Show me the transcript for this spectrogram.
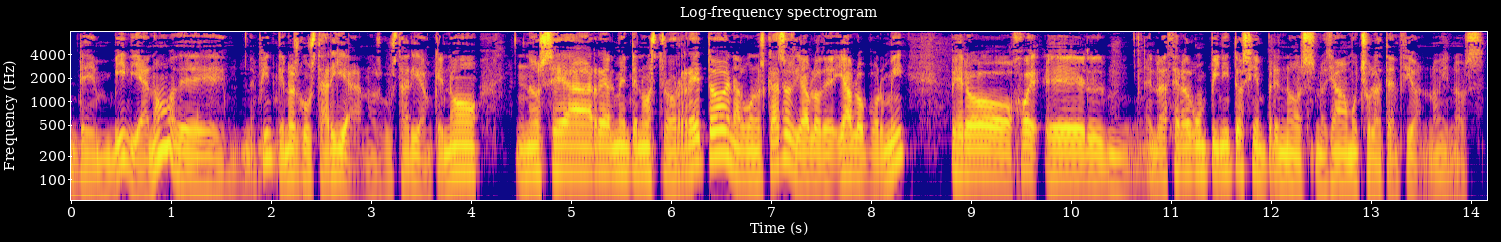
de envidia, ¿no? De, en fin, que nos gustaría, nos gustaría, aunque no, no sea realmente nuestro reto en algunos casos, y hablo de, y hablo por mí, pero, el, hacer algún pinito siempre nos, nos llama mucho la atención, ¿no? Y nos,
